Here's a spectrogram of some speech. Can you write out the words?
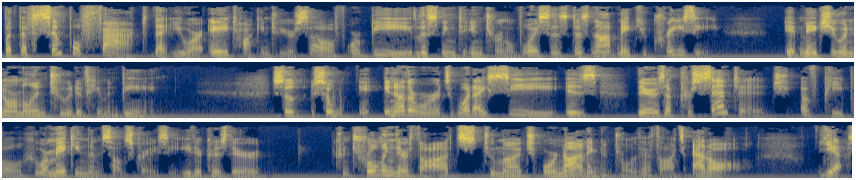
But the simple fact that you are A, talking to yourself, or B, listening to internal voices does not make you crazy. It makes you a normal, intuitive human being. So, so in other words, what I see is there's a percentage of people who are making themselves crazy, either because they're controlling their thoughts too much or not in control of their thoughts at all. Yes,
